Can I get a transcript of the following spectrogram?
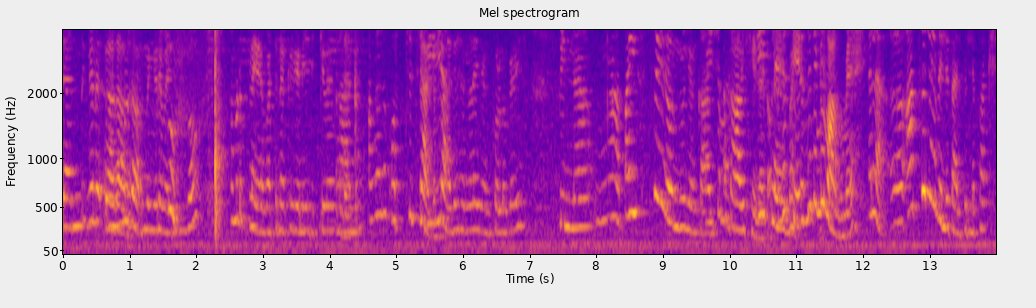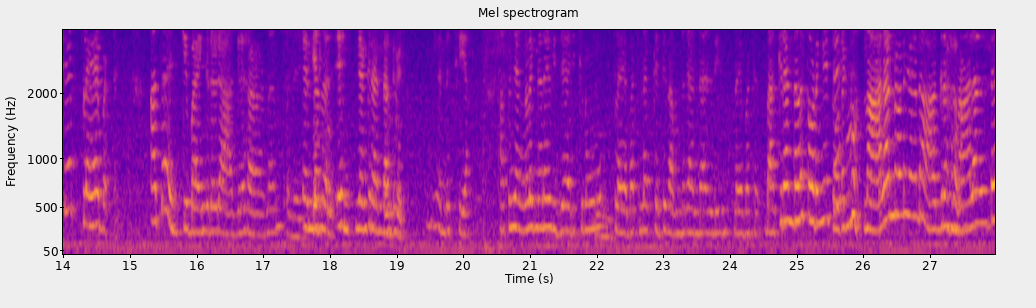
രണ്ട് ഇങ്ങനെ തുറന്ന് ഇങ്ങനെ വരുമ്പോ നമ്മുടെ പ്ലേ ബട്ടൺ ഒക്കെ ഇങ്ങനെ ഇരിക്കുന്നത് കാണണം അങ്ങനെ കുറച്ച് ചെറിയ ആഗ്രഹങ്ങളെ ഞങ്ങൾക്കുള്ളൂ ഗൈസ് പിന്നെ പൈസ ഒന്നും ഞങ്ങൾക്ക് ആവശ്യമില്ല വാങ്ങുമേ. അല്ല അതിന് വലിയ താല്പര്യമില്ല. പക്ഷെ പ്ലേ ബട്ടൺ അത് എനിക്ക് ഭയങ്കര ഒരു ആഗ്രഹമാണ്. എന്താ. ഞങ്ങൾക്ക് രണ്ടാമത് വരും എന്താ ചെയ്യാം? അപ്പൊ ഞങ്ങൾ ഇങ്ങനെ വിചാരിക്കണു പ്ലേ ബട്ടൺ ഒക്കെ ഇട്ട് നമ്മുടെ രണ്ടാളുടെയും പ്ലേ ബട്ടൺ ബാക്കി തുടങ്ങിയിട്ട് തുടങ്ങും. നാലെണ്ണമാണ് ഞങ്ങളുടെ ആഗ്രഹം നാലാളുടെ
